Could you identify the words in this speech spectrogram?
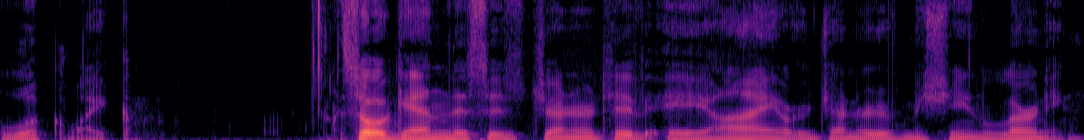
look like. So again, this is generative AI or generative machine learning.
